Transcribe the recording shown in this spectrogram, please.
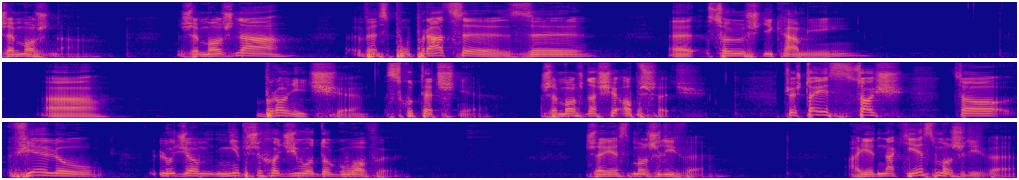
że można, że można we współpracy z e, sojusznikami bronić się skutecznie, że można się oprzeć. Przecież to jest coś, co wielu ludziom nie przychodziło do głowy, że jest możliwe. A jednak jest możliwe.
